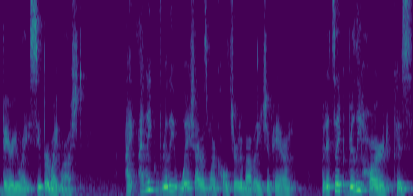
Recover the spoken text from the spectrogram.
very white, super whitewashed. I, I like really wish I was more cultured about like Japan, but it's like really hard because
